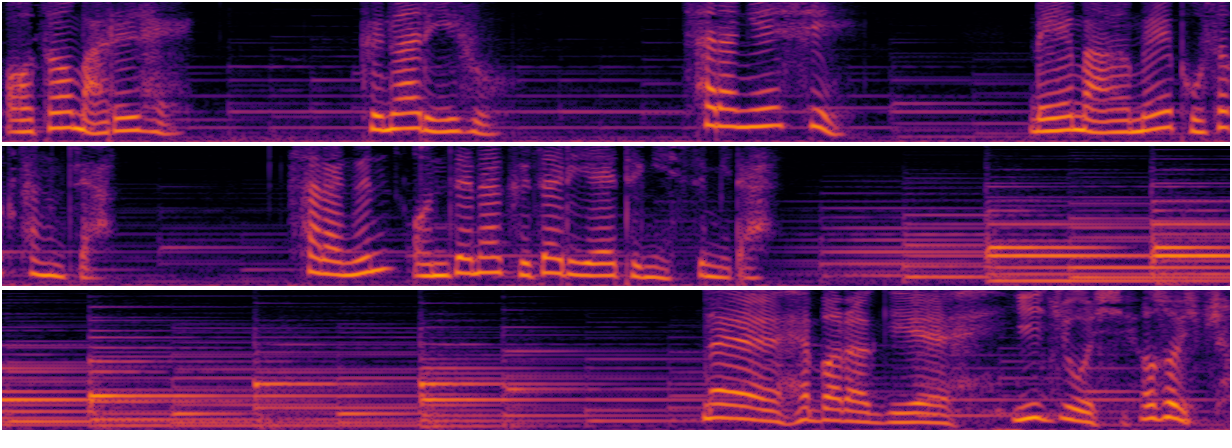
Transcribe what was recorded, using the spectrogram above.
어서 말을 해. 그날 이후. 사랑의 시. 내 마음의 보석 상자. 사랑은 언제나 그 자리에 등이 있습니다. 네, 해바라기의 이주호 씨, 어서 오십시오.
